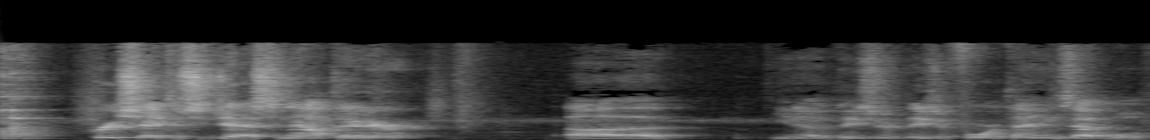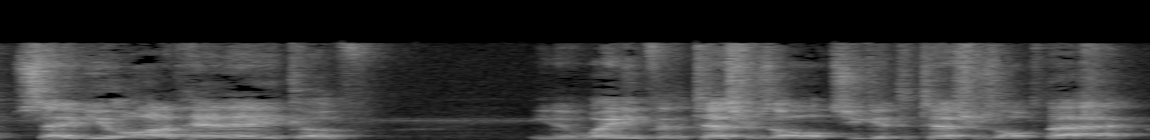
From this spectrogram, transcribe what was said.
appreciate the suggestion out there. Uh, you know these are these are four things that will save you a lot of headache of you know waiting for the test results. You get the test results back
